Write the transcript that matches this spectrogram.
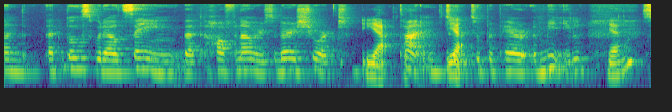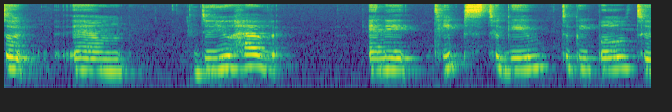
and that goes without saying that half an hour is a very short yeah time to, Yeah. to prepare a meal. yeah So, um, do you have any tips to give to people to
